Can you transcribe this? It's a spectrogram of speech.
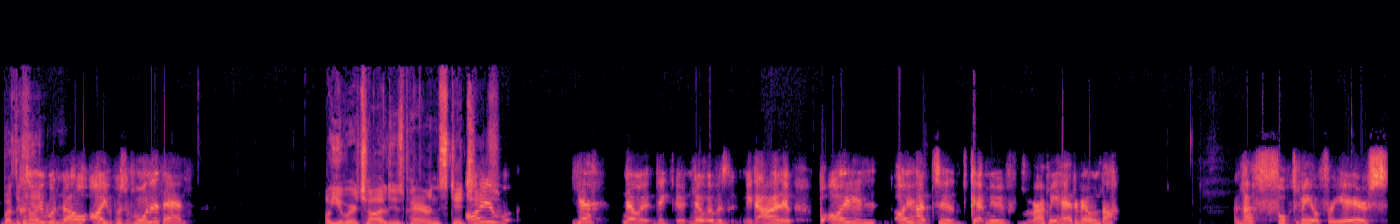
Well, the Because I would know. I was one of them. oh, you were a child whose parents did I, cheat. w- yeah, no, it, it- no, it was my dad, but I, I had to get me wrap my head around that, and that fucked me up for years.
